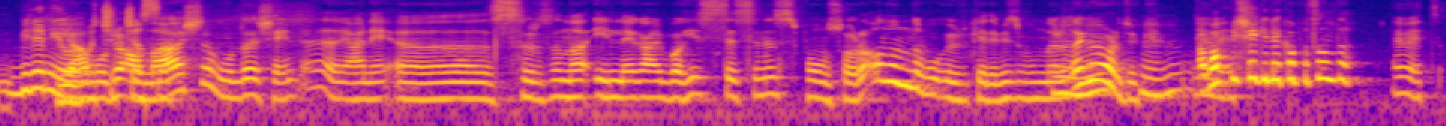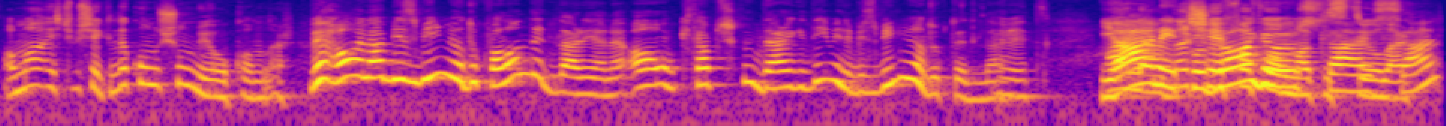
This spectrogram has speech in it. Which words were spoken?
bilemiyorum ya açıkçası. Allah aşkına burada şeyde de yani e, sırtına illegal bahis sitesinin sponsoru alındı bu ülkede. Biz bunları da gördük. Ha bak evet. bir şekilde kapatıldı. Evet ama hiçbir şekilde konuşulmuyor o konular. Ve hala biz bilmiyorduk falan dediler yani. Aa o kitap çıktı dergi değil miydi? Biz bilmiyorduk dediler. Evet. Yani çocuğa şeffaf olmak istiyorlar. göstersen,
